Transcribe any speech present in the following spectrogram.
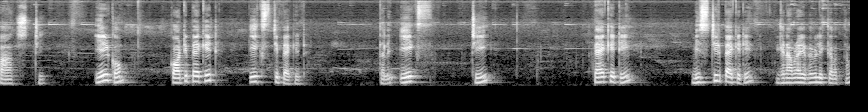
পাঁচটি। এরকম কটি প্যাকেট? এক্সটি প্যাকেট। তাহলে এক্সটি প্যাকেটে, মিষ্টির প্যাকেটে, এখানে আমরা এভাবে লিখতে পারতাম,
